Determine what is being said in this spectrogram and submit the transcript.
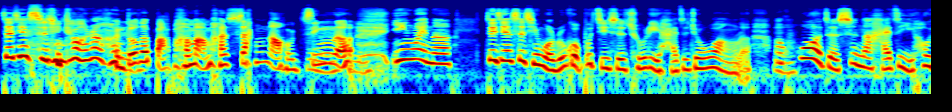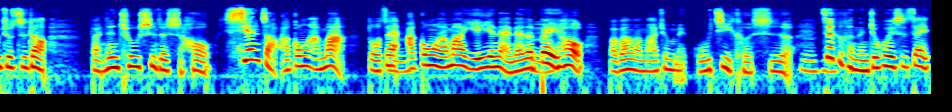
这件事情就要让很多的爸爸妈妈伤脑筋了，因为呢。这件事情我如果不及时处理，孩子就忘了。啊，或者是呢，孩子以后就知道，反正出事的时候先找阿公阿嬷，躲在阿公阿妈、爷爷奶奶的背后，爸爸妈妈就没无计可施了。这个可能就会是在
